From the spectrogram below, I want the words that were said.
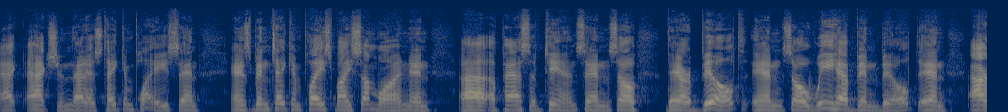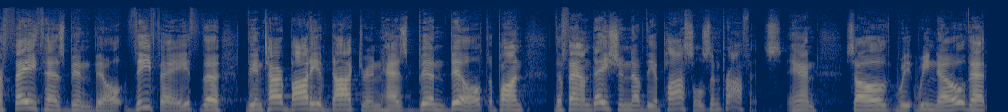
act, action that has taken place and and it's been taken place by someone and uh, a passive tense. And so they are built, and so we have been built, and our faith has been built. The faith, the the entire body of doctrine has been built upon the foundation of the apostles and prophets. And so we, we know that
